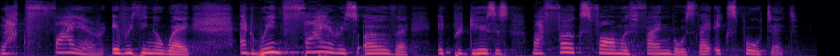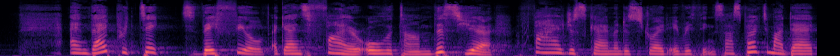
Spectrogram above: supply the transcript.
like fire, everything away. And when fire is over, it produces. My folks farm with fynbos, they export it. And they protect their field against fire all the time. This year, fire just came and destroyed everything. So I spoke to my dad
